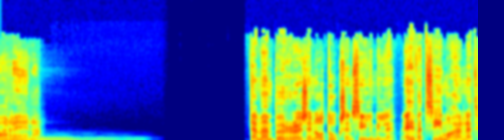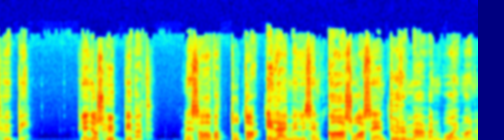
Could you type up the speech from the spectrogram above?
Areena. Tämän pörröisen otuksen silmille eivät siimahännät hypi. Ja jos hyppivät, ne saavat tuta eläimellisen kaasuaseen tyrmäävän voiman.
